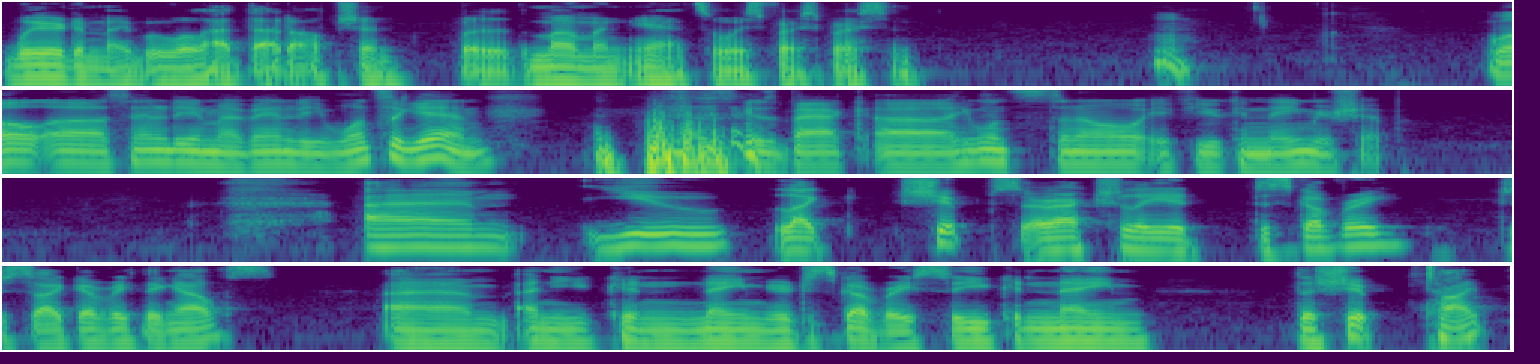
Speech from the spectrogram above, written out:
weird, and maybe we'll add that option. But at the moment, yeah, it's always first person. Well, uh, Sanity and My Vanity, once again, is, is back. Uh, he wants to know if you can name your ship. Um, you like ships are actually a discovery, just like everything else. Um, and you can name your discovery. So you can name the ship type,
